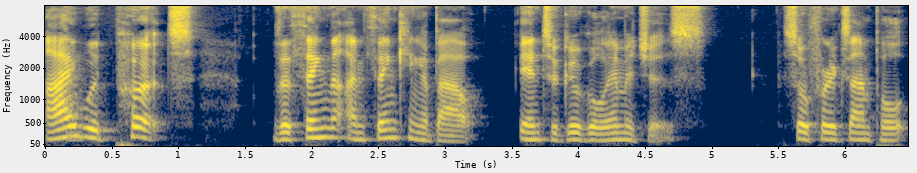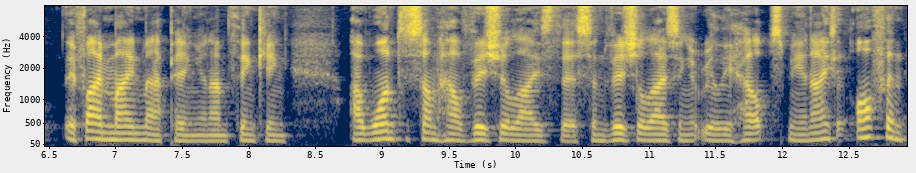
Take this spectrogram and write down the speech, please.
I would put the thing that I'm thinking about into Google Images. So, for example, if I'm mind mapping and I'm thinking, I want to somehow visualize this, and visualizing it really helps me. And I often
